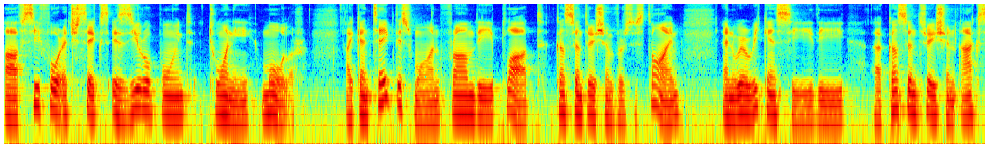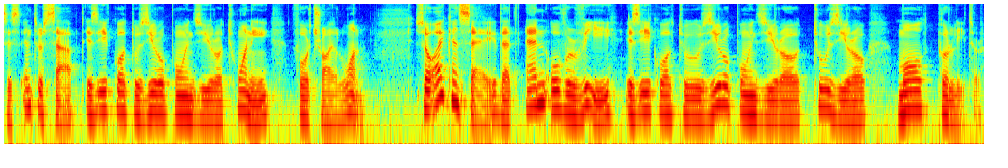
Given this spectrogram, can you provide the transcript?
of C4H6 is 0.20 molar. I can take this one from the plot concentration versus time and where we can see the uh, concentration axis intercept is equal to 0.020 for trial 1. So I can say that N over V is equal to 0.020 mole per liter.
